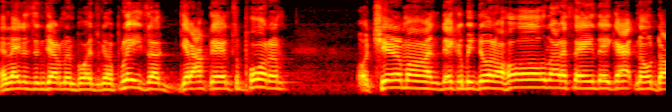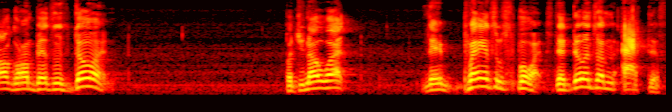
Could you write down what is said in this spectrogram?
And ladies and gentlemen, boys and girls, please uh, get out there and support them or cheer them on. They could be doing a whole lot of things they got no doggone business doing. But you know what? They're playing some sports. They're doing something active.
